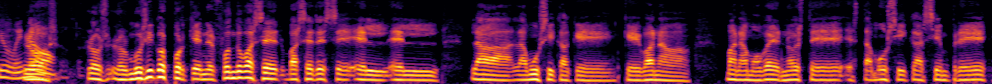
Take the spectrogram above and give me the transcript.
los, los, los, músicos porque en el fondo va a ser, va a ser ese, el, el, la, la música que, que van a van a mover, ¿no? Este, esta música siempre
